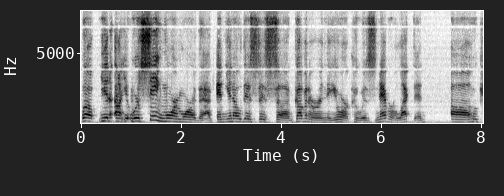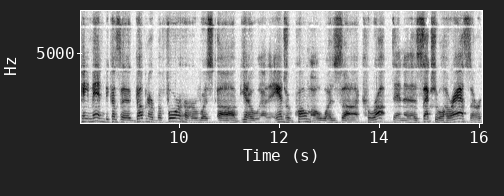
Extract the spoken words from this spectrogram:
Well, you know, uh, we're seeing more and more of that, and you know, there's this uh, governor in New York who was never elected, uh, who came in because the governor before her was, uh, you know, uh, Andrew Cuomo was uh, corrupt and a sexual harasser.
